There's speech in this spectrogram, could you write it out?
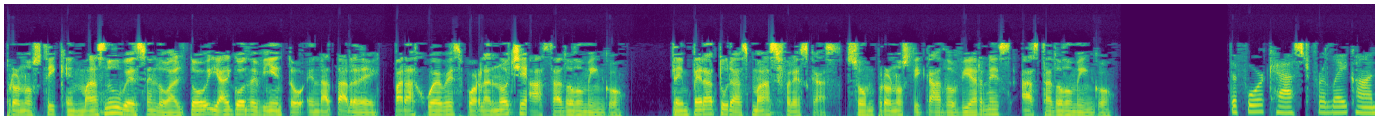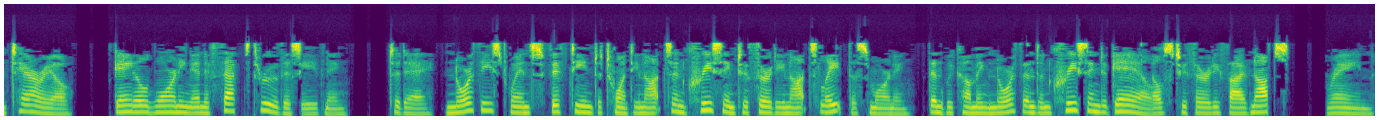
pronostiquen más nubes en lo alto y algo de viento en la tarde, para jueves por la noche hasta domingo. Temperaturas más frescas son pronosticado viernes hasta domingo. The forecast for Lake Ontario. Gale warning in effect through this evening. Today, northeast winds 15 to 20 knots increasing to 30 knots late this morning, then becoming north and increasing to gales to 35 knots. Rain.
